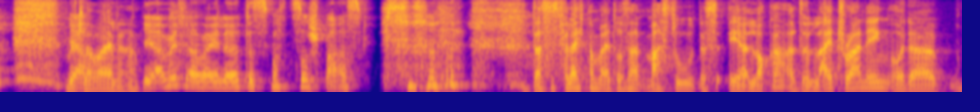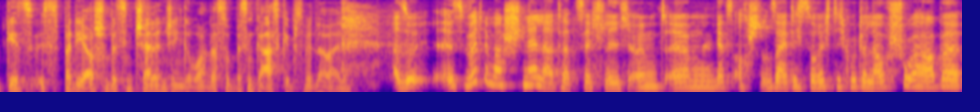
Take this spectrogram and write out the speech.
mittlerweile, ja. ne? Ja, mittlerweile. Das macht so Spaß. das ist vielleicht nochmal interessant. Machst du das eher locker, also Light Running, oder ist es bei dir auch schon ein bisschen challenging geworden, dass du ein bisschen Gas gibst mittlerweile? Also es wird immer schneller tatsächlich. Und ähm, jetzt auch seit ich so richtig gute Laufschuhe habe,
